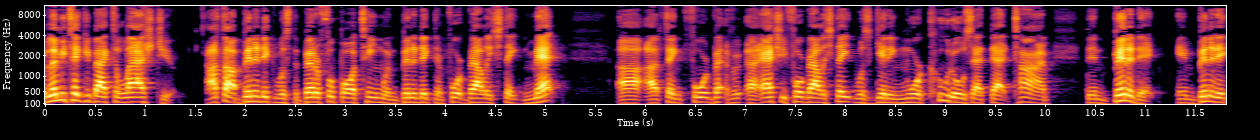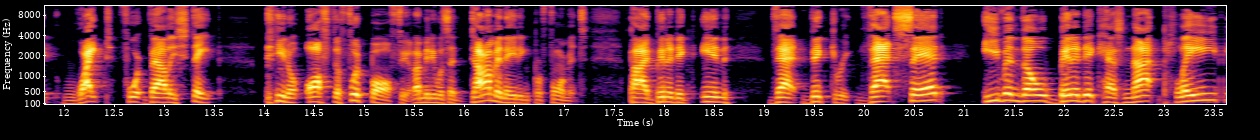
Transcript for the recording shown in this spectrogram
But let me take you back to last year. I thought Benedict was the better football team when Benedict and Fort Valley State met. Uh, I think Fort uh, actually Fort Valley State was getting more kudos at that time than Benedict, and Benedict wiped Fort Valley State, you know, off the football field. I mean, it was a dominating performance by Benedict in that victory. That said, even though Benedict has not played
